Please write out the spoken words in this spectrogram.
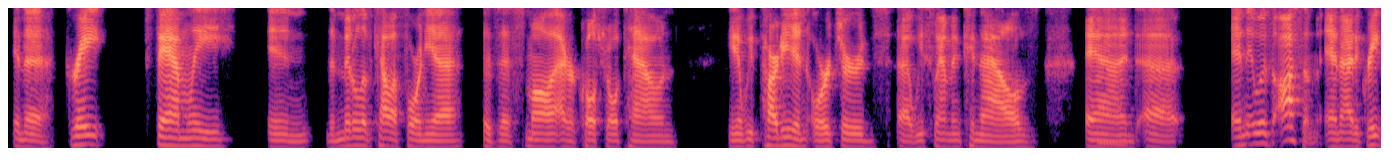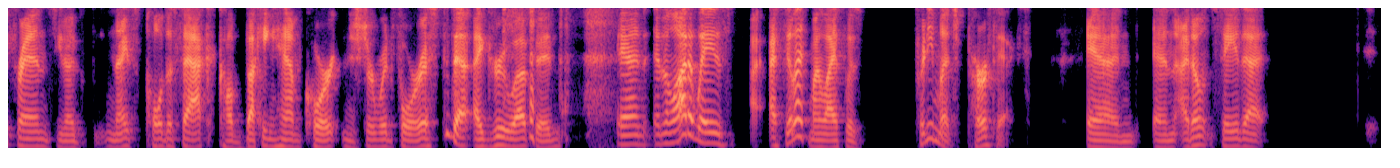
in a great family in the middle of California. It's a small agricultural town. You know, we partied in orchards, uh, we swam in canals, mm. and uh, and it was awesome. And I had great friends. You know, nice cul-de-sac called Buckingham Court in Sherwood Forest that I grew up in, and in a lot of ways, I feel like my life was pretty much perfect. And and I don't say that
